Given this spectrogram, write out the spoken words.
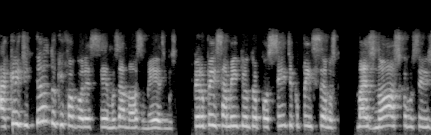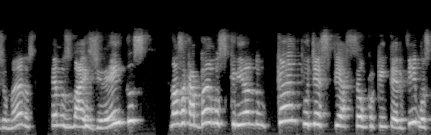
acreditando que favorecemos a nós mesmos, pelo pensamento antropocêntrico, pensamos, mas nós, como seres humanos, temos mais direitos nós acabamos criando um campo de expiação porque intervimos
